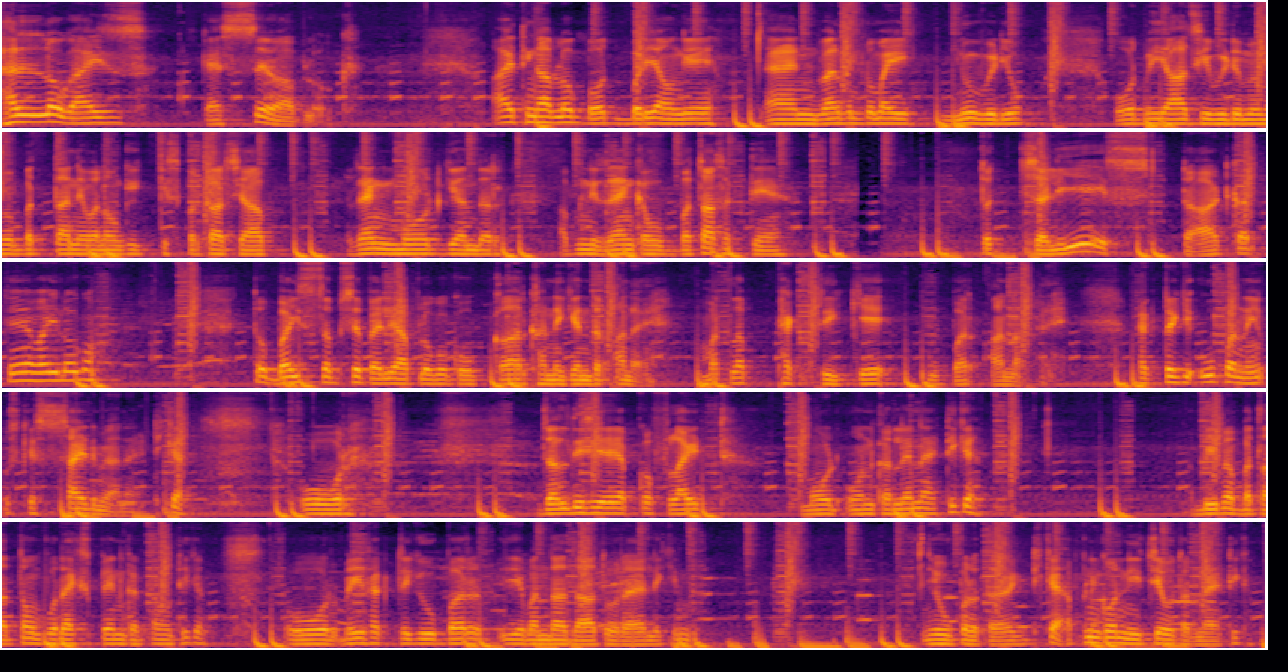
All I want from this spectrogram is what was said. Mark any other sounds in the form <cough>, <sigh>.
Guys, कैसे हो आप लोग? आई थिंक आप लोग बहुत बढ़िया होंगे and welcome to my new video और भाई आज की वीडियो में मैं बताने वाला हूँ कि किस प्रकार से आप रैंक मोड के अंदर अपनी रैंक का वो बचा सकते हैं। तो चलिए स्टार्ट करते हैं भाई लोगों। तो भाई सबसे पहले आप लोगों को कारखाने के अंदर आना है मतलब फैक्ट्री के ऊपर आना है। फैक्ट्री के ऊपर नहीं, उसके साइड में आना है, ठीक है? और जल्दी से आपको फ़्लाइट मोड ऑन कर लेना है, ठीक है? अभी मैं बताता हूँ, पूरा एक्सप्लेन करता हूँ, ठीक है? और भाई फैक्ट्री के ऊपर ये बंदा दाँत हो रहा है, लेकिन ये ऊपर होता है, ठीक है? अपने को नीचे उतरना है, ठीक है?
